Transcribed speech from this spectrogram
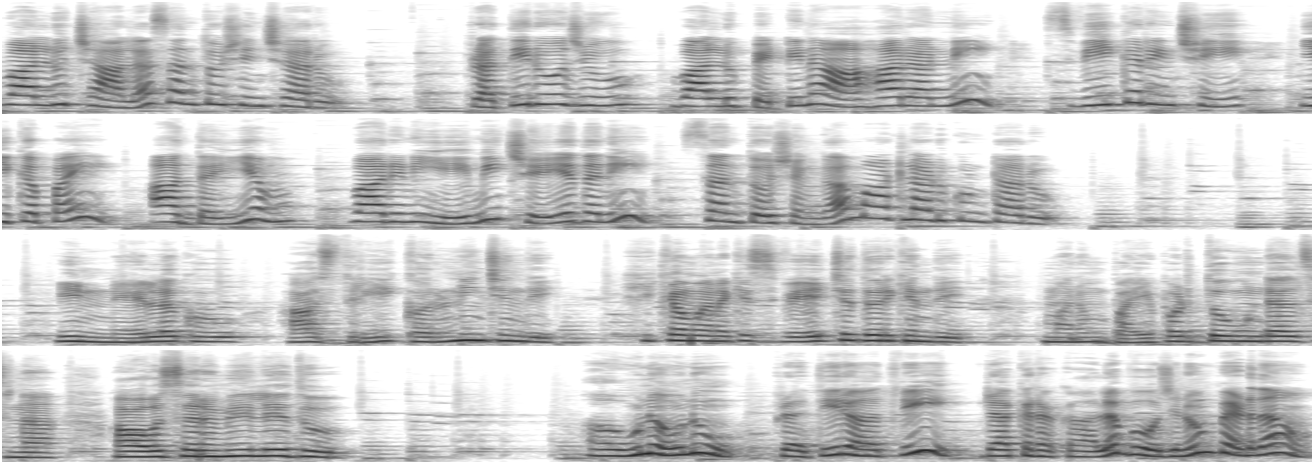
వాళ్ళు చాలా సంతోషించారు. ప్రతిరోజు వాళ్ళు పెట్టిన ఆహారాన్ని స్వీకరించి ఇకపై ఆ దయ్యం వారిని ఏమీ చేయదని సంతోషంగా మాట్లాడుకుంటారు. ఇన్నేళ్ళకు ఆ స్త్రీ కరుణించింది. ఇక మనకి స్వేచ్ఛ దొరికింది. మనం భయపడుతూ ఉండాల్సిన అవసరమే లేదు. అవునవును. ప్రతి రాత్రి రకరకాల భోజనం పెడదాం.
